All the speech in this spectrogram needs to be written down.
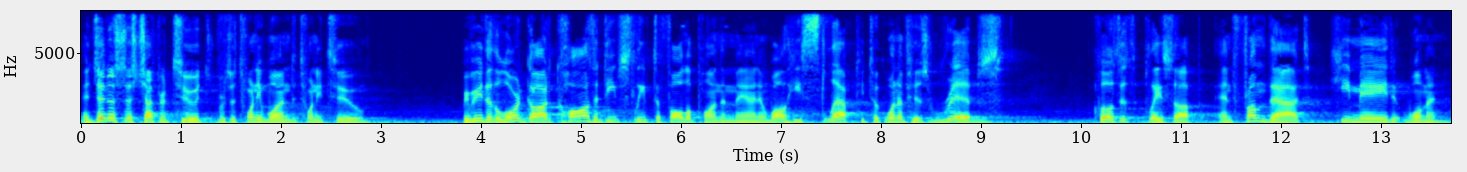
In Genesis chapter 2, verses 21 to 22, we read that the Lord God caused a deep sleep to fall upon the man, and while he slept, he took one of his ribs closed its place up, and from that he made woman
